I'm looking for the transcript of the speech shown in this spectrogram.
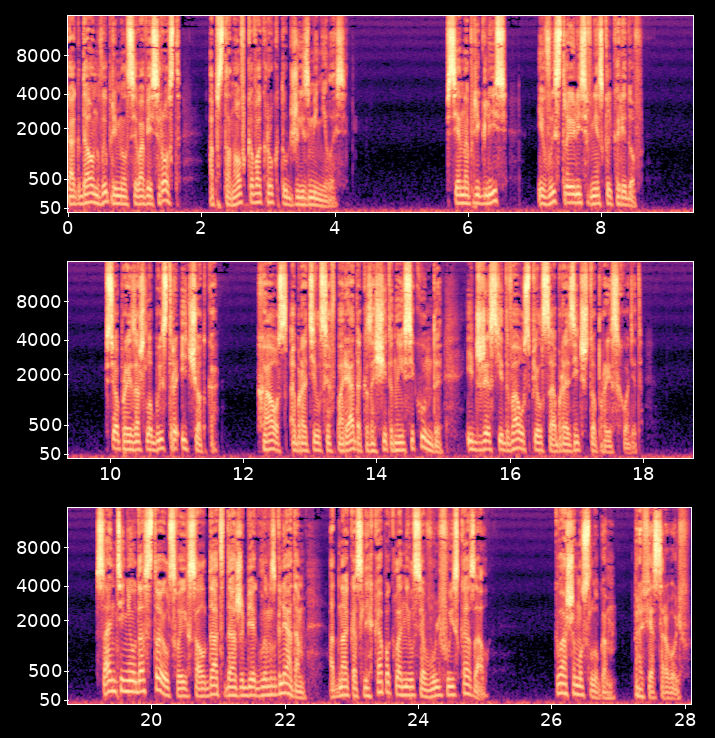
когда он выпрямился во весь рост, обстановка вокруг тут же изменилась. Все напряглись и выстроились в несколько рядов. Все произошло быстро и четко. Хаос обратился в порядок за считанные секунды, и Джесс едва успел сообразить, что происходит. Санти не удостоил своих солдат даже беглым взглядом, однако слегка поклонился Вульфу и сказал «К вашим услугам, профессор Вульф».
